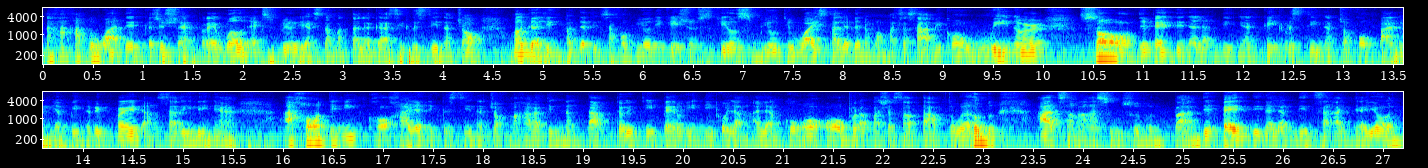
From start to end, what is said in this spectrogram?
nakakatuwa din kasi syempre well-experienced naman talaga si Christina Chok. Magaling pagdating sa communication skills, beauty-wise talaga naman masasabi ko, winner. So, depende na lang din yan kay Christina Chok kung paano niya pinrepared ang sarili niya. Ako, tingin ko, kaya ni Christina Chok makarating ng top 30 pero hindi ko lang alam kung oobra pa siya sa top 12 at sa mga susunod pa. Depende na lang din sa kanya yon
